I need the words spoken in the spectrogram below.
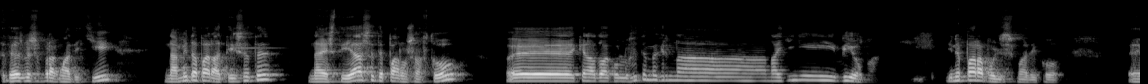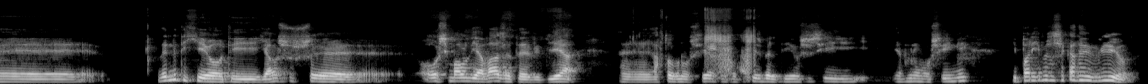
δέσμευση πραγματική να μην τα παρατήσετε, να εστιάσετε πάνω σε αυτό ε, και να το ακολουθείτε μέχρι να, να γίνει βίωμα. Είναι πάρα πολύ σημαντικό. Ε, δεν είναι τυχαίο ότι για όσους, ε, όσοι μάλλον διαβάζετε βιβλία ε, αυτογνωσίας, προσωπικής βελτίωσης ή η ευγνωμοσύνη υπάρχει μέσα σε κάθε βιβλίο.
